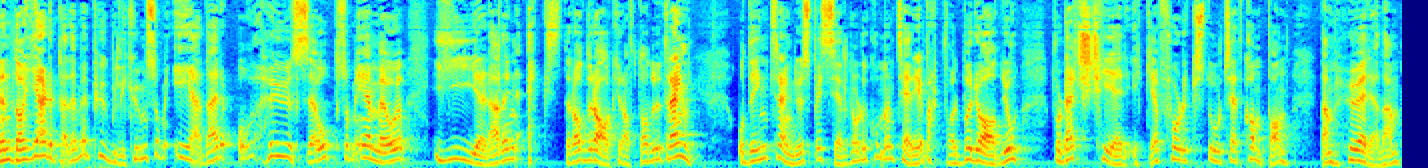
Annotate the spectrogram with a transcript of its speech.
Men da hjelper det med publikum som er der og hauser opp, som er med og gir deg den ekstra dragkrafta du trenger. Og den trenger du spesielt når du kommenterer, i hvert fall på radio. For der ser ikke folk stort sett kampene, de hører dem.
